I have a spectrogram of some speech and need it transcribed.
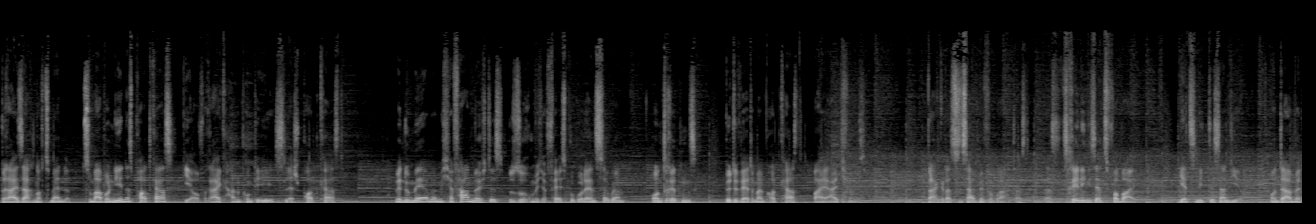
Drei Sachen noch zum Ende. Zum Abonnieren des Podcasts geh auf reikane.de slash podcast. Wenn du mehr über mich erfahren möchtest, besuche mich auf Facebook oder Instagram. Und drittens, bitte werte meinen Podcast bei iTunes. Danke, dass du Zeit mit mir verbracht hast. Das Training ist jetzt vorbei. Jetzt liegt es an dir. Und damit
